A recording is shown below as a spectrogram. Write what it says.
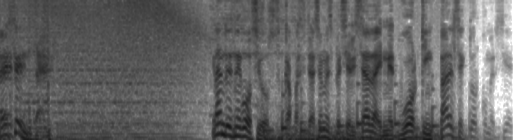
Presenta. Grandes negocios, capacitación especializada en networking para el sector comercial.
